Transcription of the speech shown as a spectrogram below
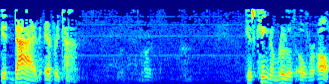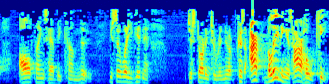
It died every time. His kingdom ruleth over all. All things have become new. You say, what are you getting at? Just starting to renew it. Because our believing is our whole key.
